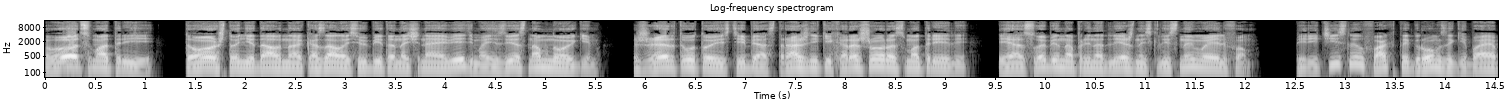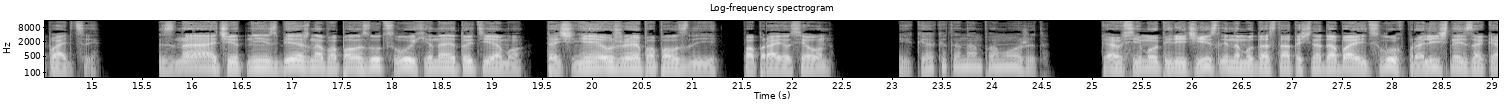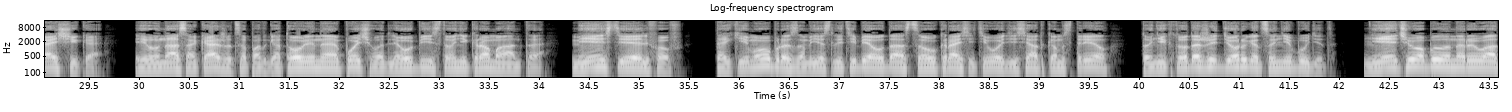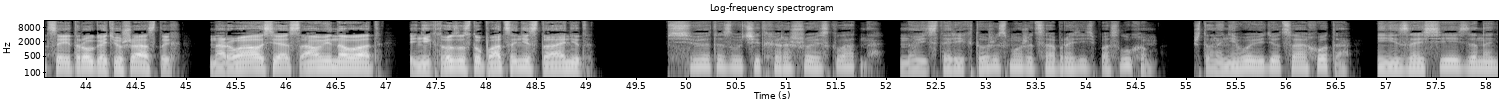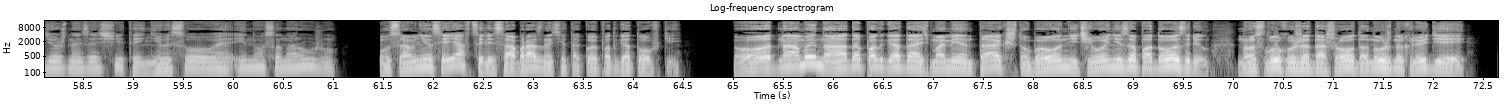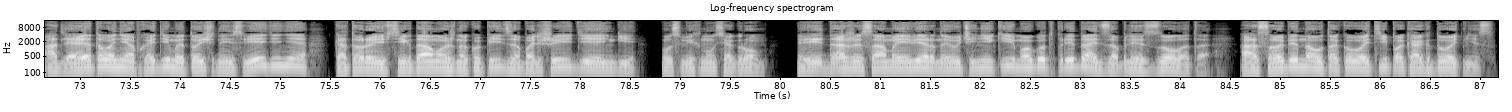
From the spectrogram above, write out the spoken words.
«Вот смотри, то, что недавно оказалась убита ночная ведьма, известно многим. Жертву, то есть тебя, стражники хорошо рассмотрели, и особенно принадлежность к лесным эльфам. Перечислил факты гром, загибая пальцы. Значит, неизбежно поползут слухи на эту тему. Точнее, уже поползли, поправился он. И как это нам поможет? Ко всему перечисленному достаточно добавить слух про личность заказчика и у нас окажется подготовленная почва для убийства некроманта, мести эльфов. Таким образом, если тебе удастся украсить его десятком стрел, то никто даже дергаться не будет. Нечего было нарываться и трогать ушастых, Нарвался, сам виноват, и никто заступаться не станет». «Все это звучит хорошо и складно, но ведь старик тоже сможет сообразить по слухам, что на него ведется охота, и засесть за надежной защитой, не высовывая и носа наружу». Усомнился я в целесообразности такой подготовки. «Вот нам и надо подгадать момент так, чтобы он ничего не заподозрил, но слух уже дошел до нужных людей, а для этого необходимы точные сведения, которые всегда можно купить за большие деньги», усмехнулся Гром. «Ведь даже самые верные ученики могут предать за блеск золота, особенно у такого типа, как Дотнис».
